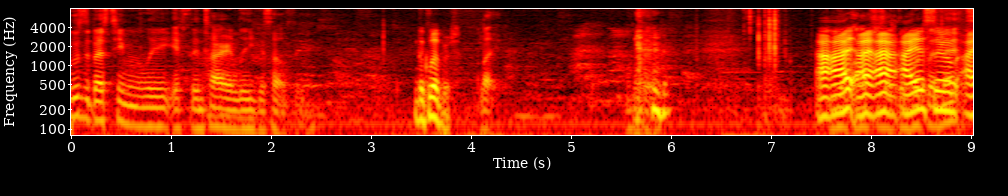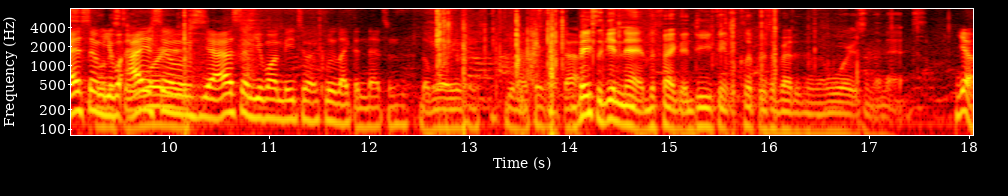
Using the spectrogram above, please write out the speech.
Who's the best team in the league if the entire league is healthy? The Clippers. Like. Okay. I, I, I, I, obviously, I the assume I assume you I assume yeah I assume you want me to include like the Nets and the Warriors and you know things like that. Basically, getting at the fact that do you think the Clippers are better than the Warriors and the Nets? Yeah.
